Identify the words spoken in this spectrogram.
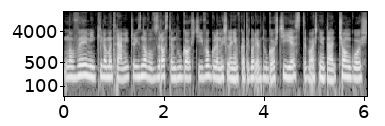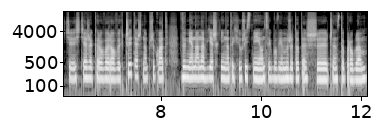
nowymi kilometrami, czyli znowu wzrostem długości i w ogóle myśleniem w kategoriach długości, jest właśnie ta ciągłość ścieżek rowerowych, czy też na przykład wymiana nawierzchni na tych już istniejących, bo wiemy, że to też często problem.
